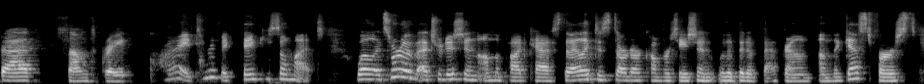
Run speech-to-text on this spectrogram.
That sounds great. All right, terrific. Thank you so much. Well, it's sort of a tradition on the podcast that I like to start our conversation with a bit of background on the guest first,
